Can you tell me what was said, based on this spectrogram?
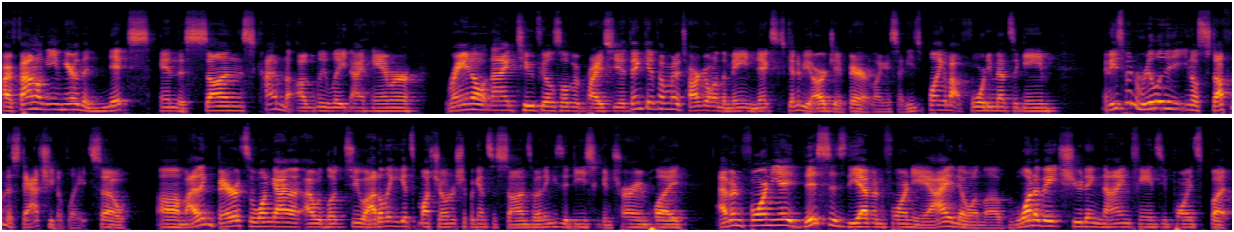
All right, final game here the Knicks and the Suns. Kind of an ugly late night hammer. Randle at 9 2 feels a little bit pricey. I think if I'm going to target one of the main Knicks, it's going to be RJ Barrett. Like I said, he's playing about 40 minutes a game and he's been really, you know, stuffing the stat sheet of late. So um, I think Barrett's the one guy I would look to. I don't think he gets much ownership against the Suns, but I think he's a decent contrarian play. Evan Fournier, this is the Evan Fournier I know and love. One of eight shooting, nine fancy points, but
